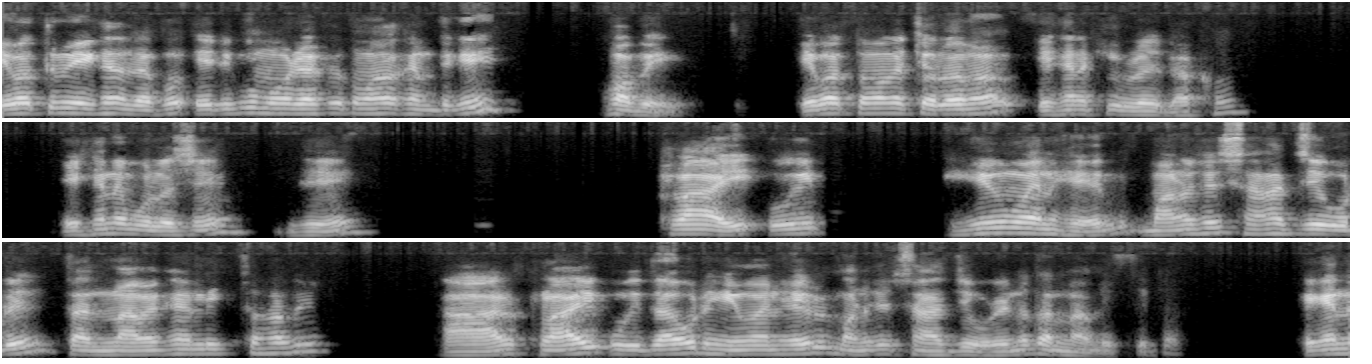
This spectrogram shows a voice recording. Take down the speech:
এবার তুমি এখানে দেখো, এটুকু মনে রাখো তোমার এখান থেকে হবে। এবার তোমাকে চলো আমরা এখানে কি বলে দেখো। এখানে বলেছে যে ফ্লাই উইথ হিউম্যান হেল্প মানুষের সাহায্যে ওড়ে, তার নাম এখানে লিখতে হবে। আর ফ্লাই উইদাউট হিউম্যান হেল্প মানুষের সাহায্যে ওড়ে না, তার নাম লিখতে হবে। এখানে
